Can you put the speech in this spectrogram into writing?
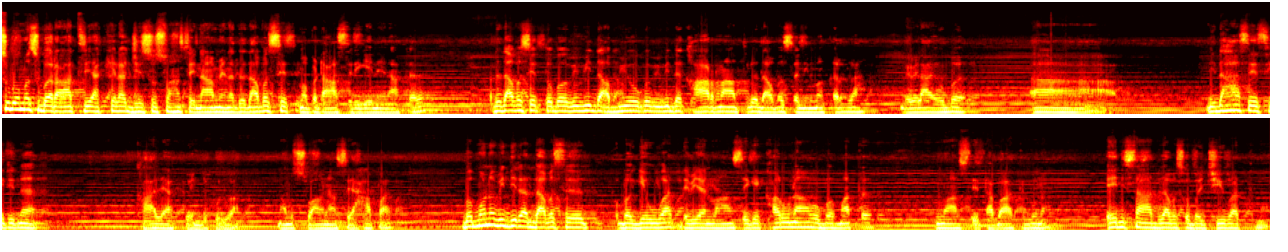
සුබම සුභරාත්‍රයක් කියලා ජෙසුස් වහන්සේ නාමෙනද දවසෙත් මට ආසිරිගෙන නකර අද දවසෙත් ඔබ විවිධ අභියෝග විවිධ කාරණා තුළ දවස නිම කරලා මෙවෙලා ඔබ නිදහසේ සිටින කාලයක් වෙන්ඩ පුළුවන්. නමු ස්වාමිනාසේ හපත් ඔබ මොන විදිරත් දවස ඔබ ගෙව්වත් දෙවියන් වහන්සේගේ කරුණාව ඔබ මත වහන්සේ තබා තිබුණ. ඒ නිසා දවස ඔබ ජීවත්වන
